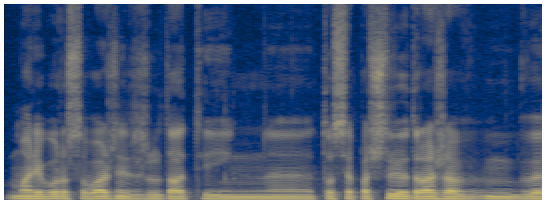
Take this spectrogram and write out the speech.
Mariboru so važni rezultati, in eh, to se pač tudi odraža v, v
